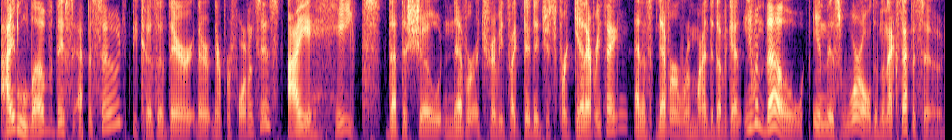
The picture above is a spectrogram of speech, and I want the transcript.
I love this episode because of their, their, their performances. I hate that the show never attributes, like, they, they just forget everything and it's never reminded of again. Even though in this world, in the next episode,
